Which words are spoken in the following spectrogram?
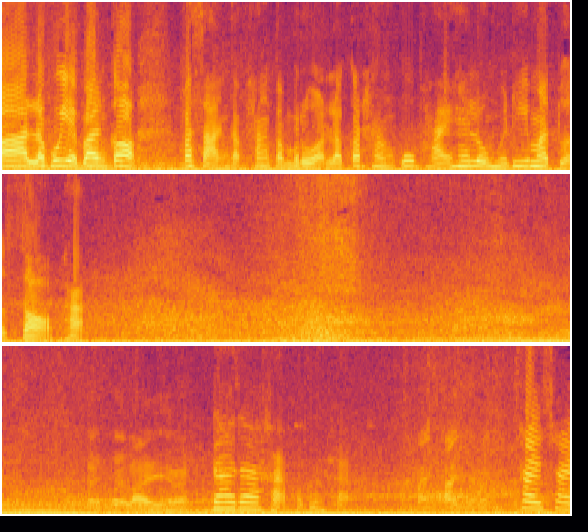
บ้าน แล้วผู้ใหญ่บ้านก็ประสานกับทางตำรวจ แล้วก็ทางกู้ภัยให้ลงพื้นที่มาตรวจสอบค่ะใช่ใช่ไรใช่ไหมได้ได้ค่ะขอบคุณค่ะ ไม่ใช่ใช่ไหมใช่ใช่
